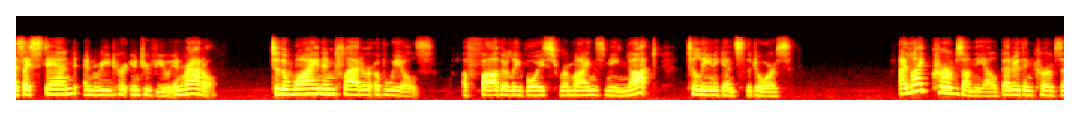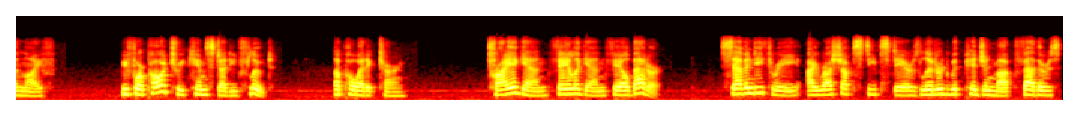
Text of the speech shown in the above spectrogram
as I stand and read her interview in Rattle. To the whine and clatter of wheels, a fatherly voice reminds me not to lean against the doors. I like curves on the L better than curves in life. Before poetry, Kim studied flute, a poetic turn. Try again, fail again, fail better. 73, I rush up steep stairs littered with pigeon muck, feathers,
